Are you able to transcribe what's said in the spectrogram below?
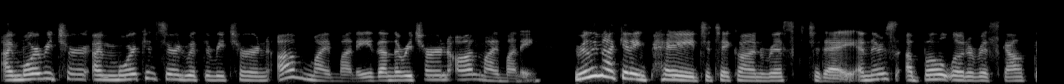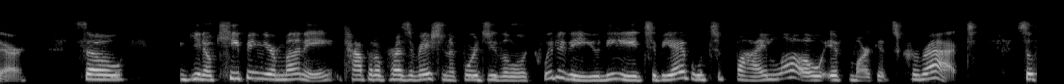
i'm more return i'm more concerned with the return of my money than the return on my money. You're really not getting paid to take on risk today and there's a boatload of risk out there. So you know keeping your money capital preservation affords you the liquidity you need to be able to buy low if markets correct so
